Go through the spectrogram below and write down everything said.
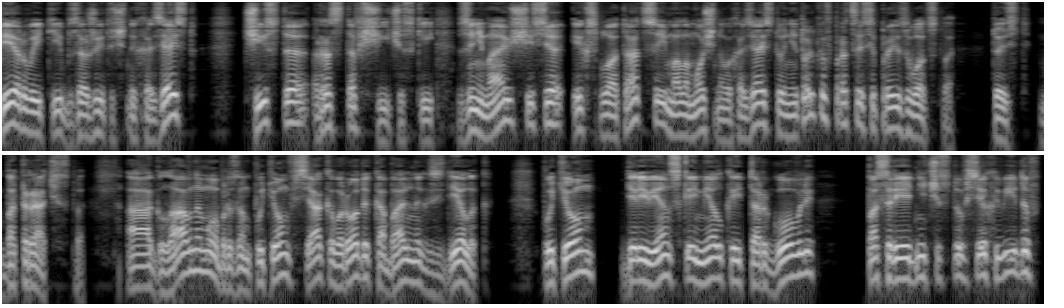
Первый тип зажиточных хозяйств чисто ростовщический, занимающийся эксплуатацией маломощного хозяйства не только в процессе производства, то есть батрачества, а главным образом путем всякого рода кабальных сделок, путем деревенской мелкой торговли, посредничества всех видов,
